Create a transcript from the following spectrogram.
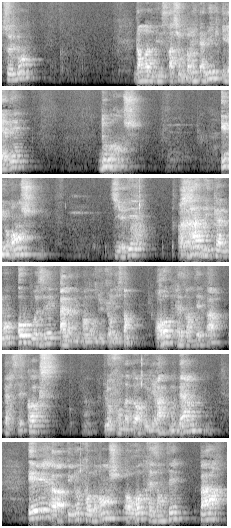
Seulement, dans l'administration britannique, il y avait deux branches. Une branche qui était radicalement opposée à l'indépendance du Kurdistan, représentée par Percy Cox, hein, le fondateur de l'Irak moderne, et euh, une autre branche représentée par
